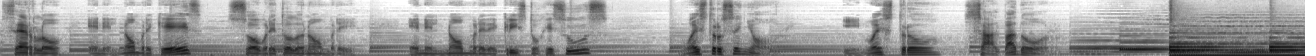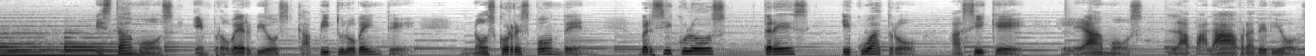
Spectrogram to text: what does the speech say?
hacerlo en el nombre que es sobre todo nombre, en el nombre de Cristo Jesús, nuestro Señor y nuestro Salvador. Estamos en Proverbios capítulo 20. Nos corresponden versículos 3 y 4. Así que leamos la palabra de Dios.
